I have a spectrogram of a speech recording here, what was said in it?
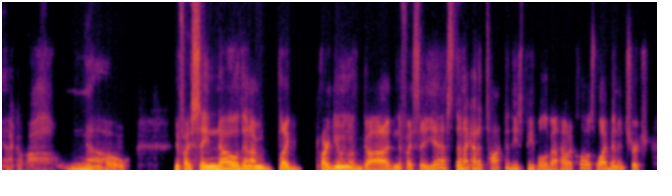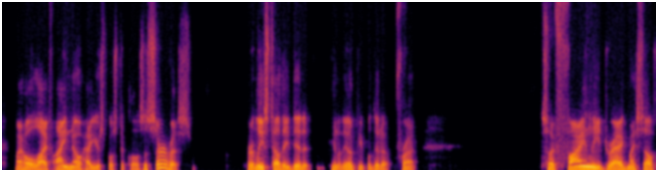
And I go, oh, no. If I say no, then I'm like arguing with God. And if I say yes, then I got to talk to these people about how to close. Well, I've been in church my whole life. I know how you're supposed to close a service, or at least how they did it. You know, the other people did it up front. So I finally dragged myself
